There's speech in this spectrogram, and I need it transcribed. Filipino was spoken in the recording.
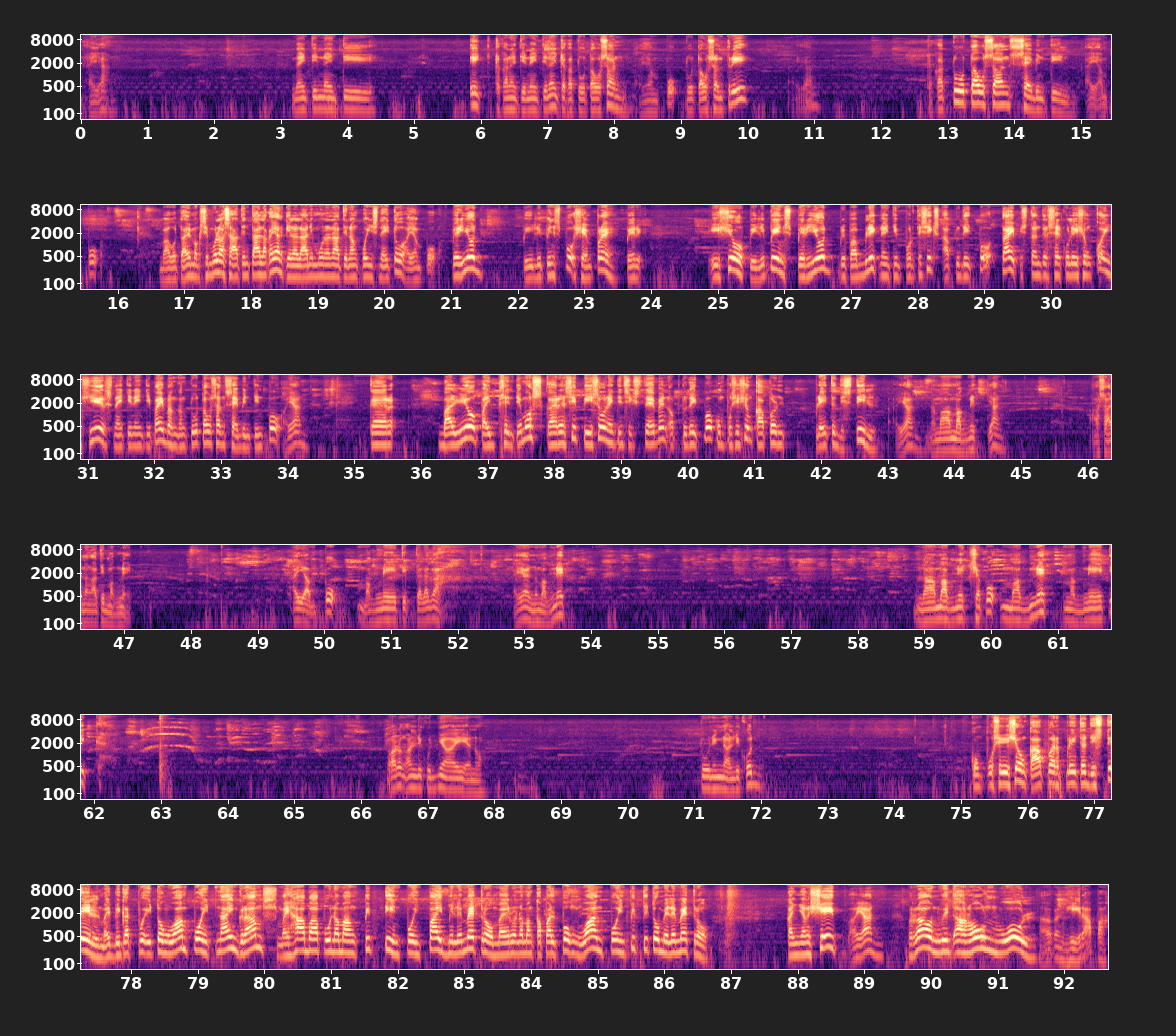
Ayan. 1998, tsaka 1999, tsaka 2000. Ayan po, 2003. Ayan. Tsaka 2017. Ayan po. Bago tayo magsimula sa ating talakayan, kilalanin muna natin ang coins na ito. Ayan po. Period. Philippines po, syempre. Per issue, Philippines. Period. Republic, 1946. Up to date po. Type, standard circulation coins. Years, 1995 hanggang 2017 po. Ayan. Ker value, 5 centimos. Currency, piso, 1967. Up to date po. Composition, copper plated steel. Ayan. Na mga magnet yan. Asan ang ating magnet? Ayan po, magnetic talaga. Ayan, no magnet. Na magnet siya po, magnet, magnetic. Parang ang likod niya ay ano, tuning na likod. Composition, copper plated steel. May bigat po itong 1.9 grams. May haba po namang 15.5 mm. Mayroon namang kapal pong 1.52 mm. Kanyang shape, ayan. Round with a round wall. Ah, Ang hirap pa.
